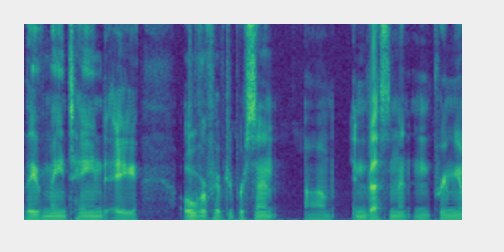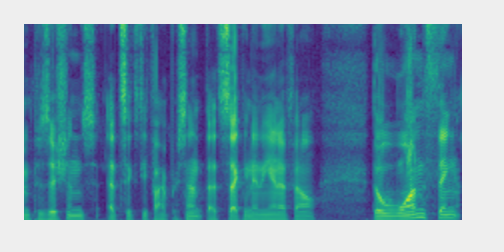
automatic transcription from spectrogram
They've maintained a over 50% um, investment in premium positions at 65%. That's second in the NFL. The one thing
